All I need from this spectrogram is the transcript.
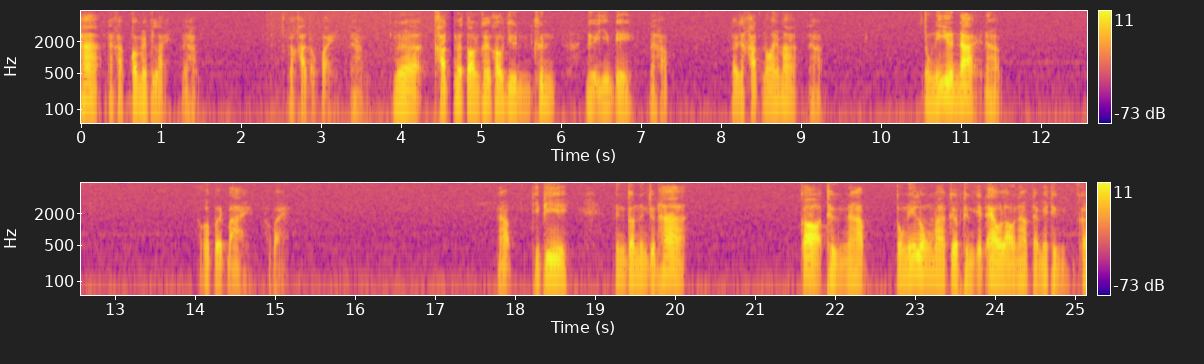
1.5 นะครับ ก็ไม่เป็นไรนะครับ ก็คัดออกไปนะครับ เมื่อคัดเมื่อตอนเคยเขายืนขึ้นเหนือ EMA นะครับ เราจะคัดน้อยมากนะครับ ตรงนี้ยืนได้นะครับแล้วก็เปิดบ่ายเข้าไปนะครับ TP 1ต่อ1.5 ก็ถึงนะครับ ตรงนี้ลงมาเกือบถึง SL เรานะครับ แต่ไม่ถึงก็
